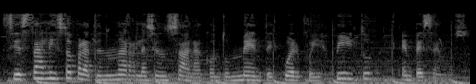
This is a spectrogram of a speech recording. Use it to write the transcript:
Si estás listo para tener una relación sana con tu mente, cuerpo y espíritu, empecemos.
